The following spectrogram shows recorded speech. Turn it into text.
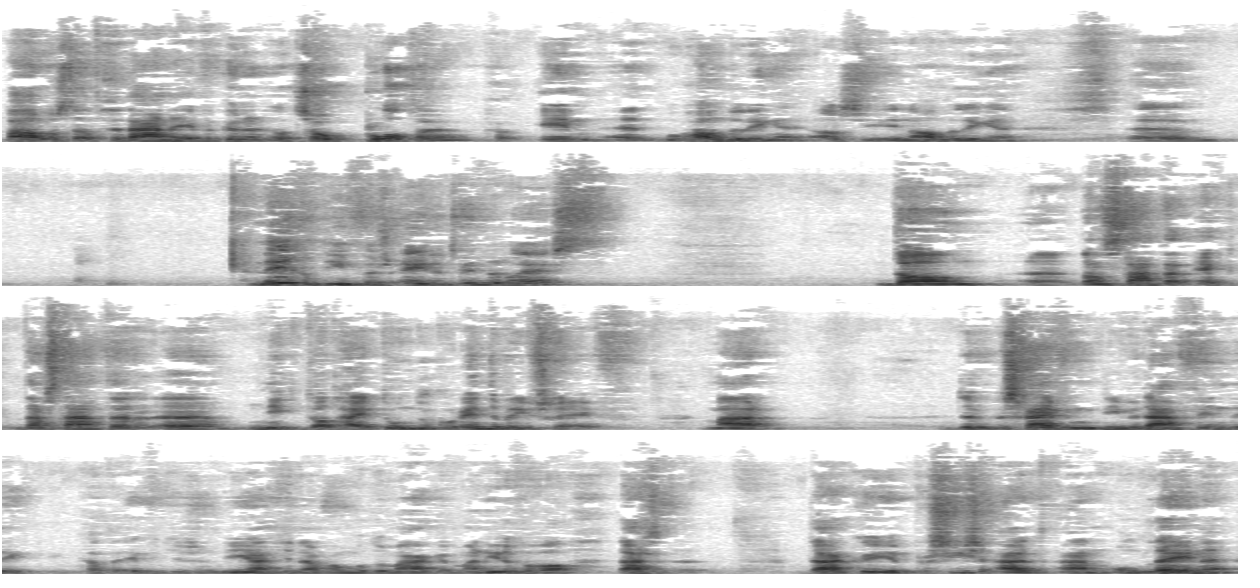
Paulus dat gedaan heeft. We kunnen dat zo plotten in het boek Handelingen. Als je in Handelingen uh, 19 vers 21 leest dan, uh, dan staat er, dan staat er uh, niet dat hij toen de Korinthebrief schreef, maar de beschrijving die we daar vinden, ik, had eventjes een diaatje daarvan moeten maken, maar in ieder geval, daar, daar kun je precies uit aan ontlenen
